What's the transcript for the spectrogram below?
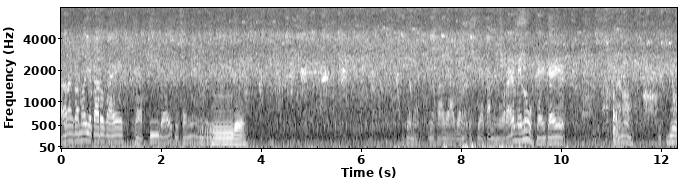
Arang kono ya karo kae gapi kae biasane. iya nek misale aku ana kegiatan ning ora melu gawe-gawe anu video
